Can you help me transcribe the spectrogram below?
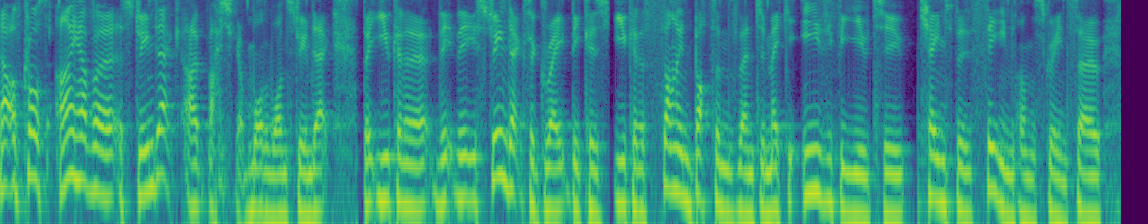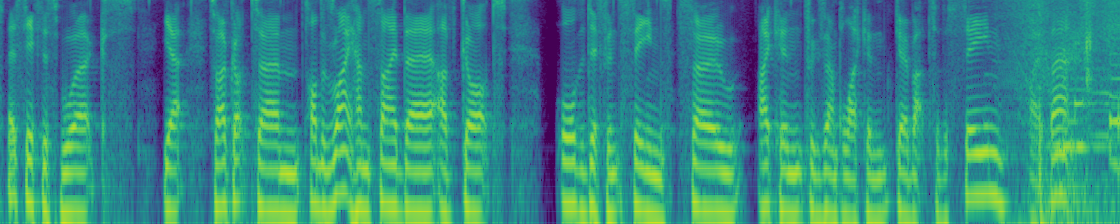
Now, of course, I have a, a Stream Deck. I've actually got more than one Stream Deck, but you can uh, the, the Stream Decks are great because you can assign buttons then to make it easy for you to change the scenes on the screen. So let's see if this works. Yeah. So I've got um, on the right hand side there, I've got all the different scenes. So I can, for example, I can go back to the scene like that.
